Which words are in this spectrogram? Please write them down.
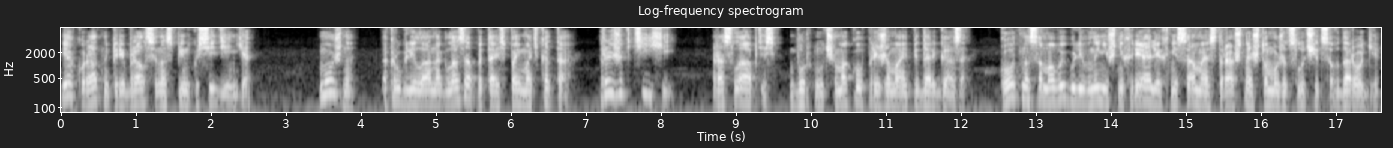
и аккуратно перебрался на спинку сиденья. «Можно?» – округлила она глаза, пытаясь поймать кота. «Рыжик тихий». «Расслабьтесь», – буркнул Чумаков, прижимая педаль газа. «Кот на самовыгуле в нынешних реалиях не самое страшное, что может случиться в дороге».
